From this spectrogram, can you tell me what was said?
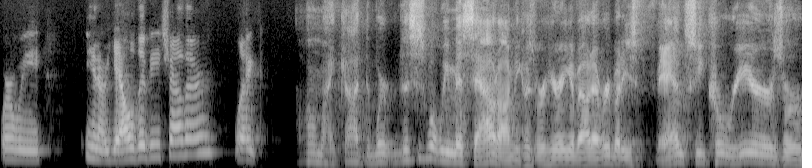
where we, you know, yelled at each other. Like, Oh my God, we're, this is what we miss out on because we're hearing about everybody's fancy careers or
